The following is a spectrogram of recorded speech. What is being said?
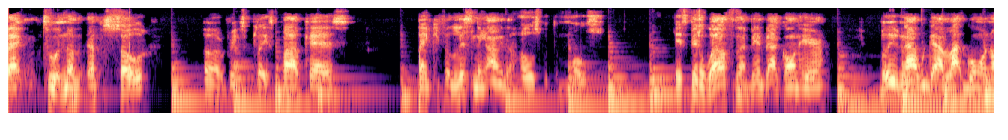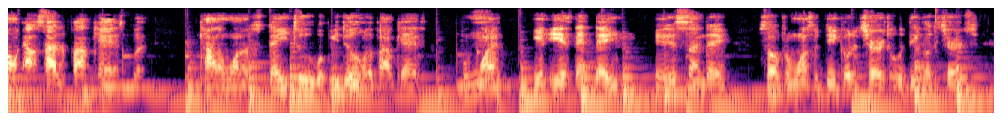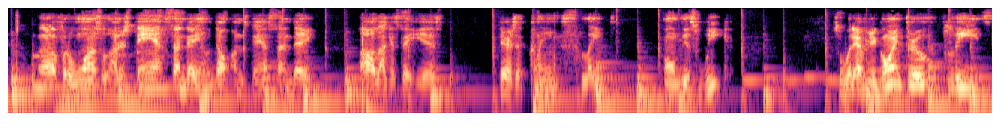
back to another episode of Rick's Place Podcast. Thank you for listening. I'm the host with the most. It's been a while since I've been back on here. Believe it or not, we got a lot going on outside of the podcast, but kind of want to stay to what we do on the podcast. For one, it is that day. It is Sunday. So for ones who did go to church or who did go to church, uh, for the ones who understand Sunday and who don't understand Sunday, all I can say is there's a clean slate on this week. So whatever you're going through, please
